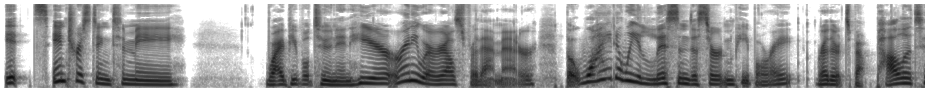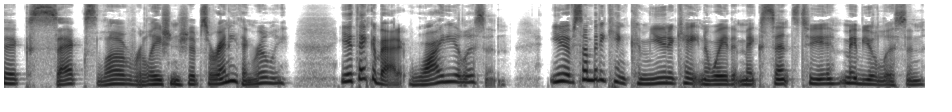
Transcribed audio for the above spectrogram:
it's interesting to me why people tune in here or anywhere else for that matter. But why do we listen to certain people, right? Whether it's about politics, sex, love, relationships, or anything really. You think about it. Why do you listen? You know, if somebody can communicate in a way that makes sense to you, maybe you'll listen.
